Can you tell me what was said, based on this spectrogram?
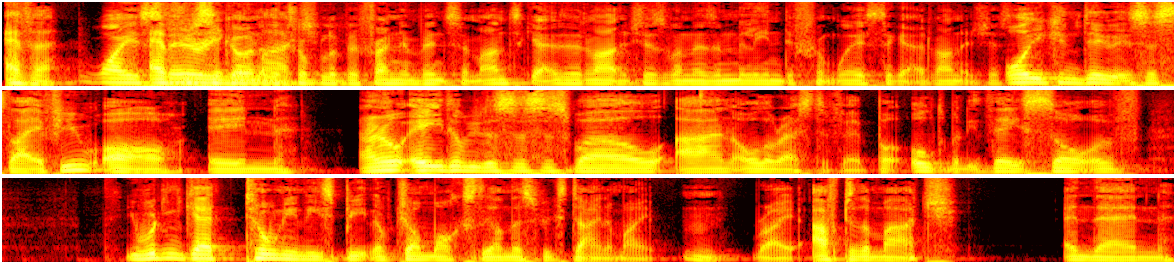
Ever. Why is Every Theory going to the trouble of befriending Vincent McMahon to get his advantages when there's a million different ways to get advantages? All you can do is just like if you are in. I know AEW does this as well, and all the rest of it, but ultimately they sort of. You wouldn't get Tony Nese beating up Jon Moxley on this week's Dynamite, hmm. right? After the match, and then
